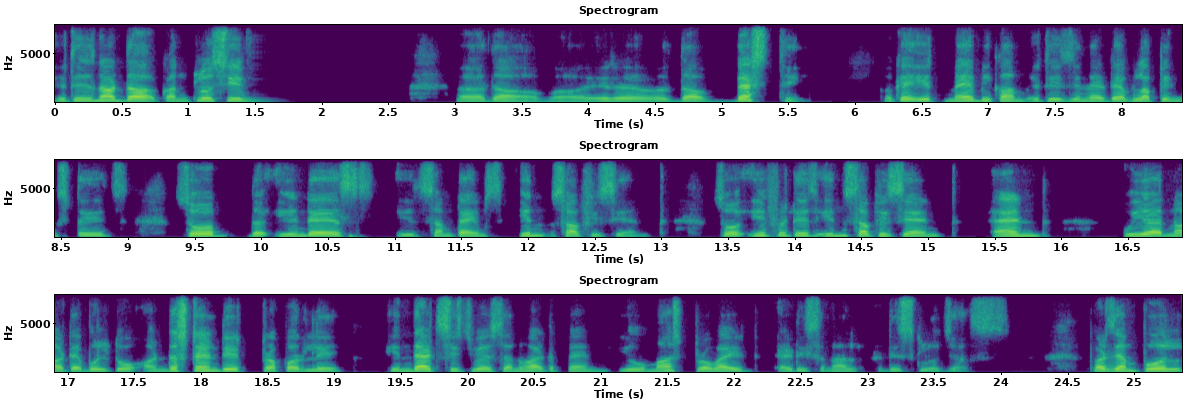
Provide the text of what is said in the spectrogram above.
It is not the conclusive, uh, the, uh, the best thing. Okay, it may become, it is in a developing stage. So the Ind AS is sometimes insufficient. So if it is insufficient and we are not able to understand it properly, in that situation, what happen? You must provide additional disclosures. For example,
